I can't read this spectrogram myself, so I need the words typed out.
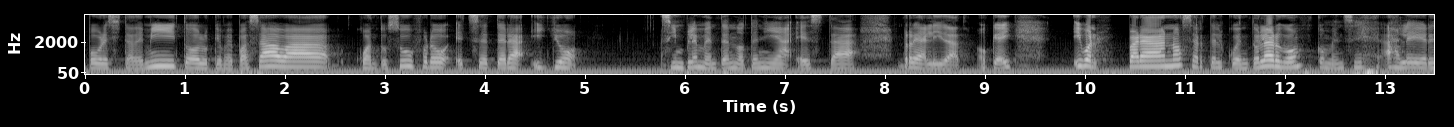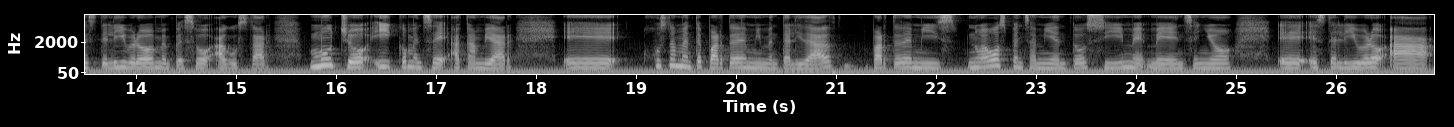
pobrecita de mí, todo lo que me pasaba, cuánto sufro, etcétera. Y yo simplemente no tenía esta realidad, ¿ok? Y bueno, para no hacerte el cuento largo, comencé a leer este libro, me empezó a gustar mucho y comencé a cambiar eh, justamente parte de mi mentalidad, parte de mis nuevos pensamientos, sí, me, enseñó eh, este libro a,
